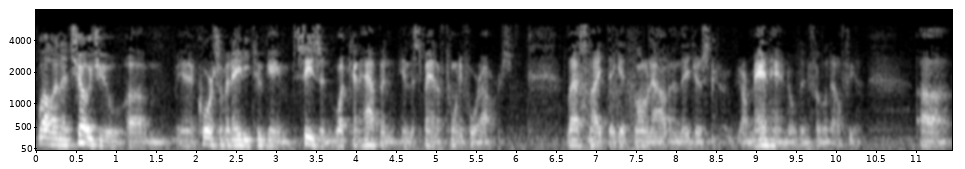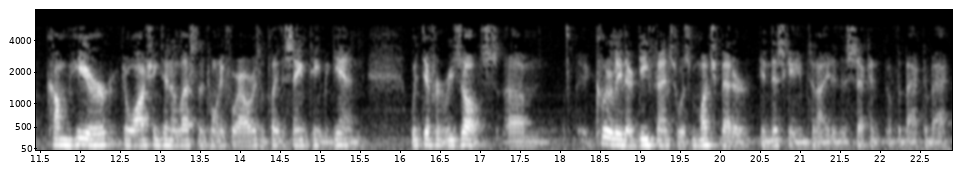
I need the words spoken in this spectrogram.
Well, and it shows you um, in a course of an 82 game season what can happen in the span of 24 hours. Last night they get blown out and they just are manhandled in Philadelphia. Uh, come here to Washington in less than 24 hours and play the same team again with different results. Um, clearly, their defense was much better in this game tonight, in the second of the back to back.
